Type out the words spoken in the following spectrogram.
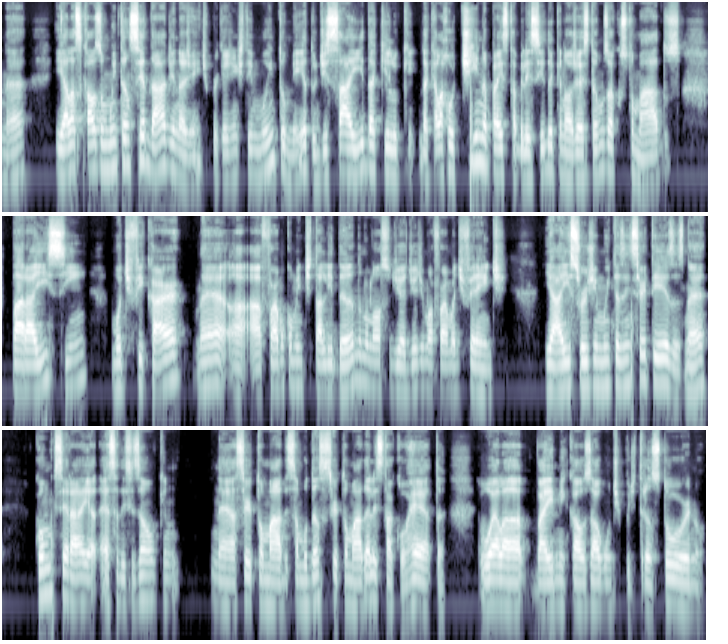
né? E elas causam muita ansiedade na gente, porque a gente tem muito medo de sair daquilo que, daquela rotina pré-estabelecida que nós já estamos acostumados, para aí sim modificar né, a, a forma como a gente está lidando no nosso dia a dia de uma forma diferente. E aí surgem muitas incertezas, né? Como que será essa decisão que né, a ser tomada, essa mudança a ser tomada, ela está correta? Ou ela vai me causar algum tipo de transtorno?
